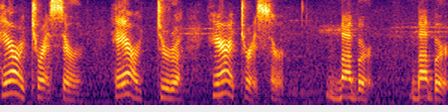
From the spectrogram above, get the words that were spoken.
hairdresser, hairdresser, hairdresser, barber, barber,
